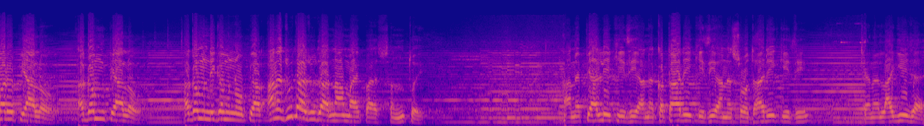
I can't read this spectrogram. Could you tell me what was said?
અમર પ્યાલો, અગમ પ્યાલો, અગમ નિગમનો પ્યાલો. આને જુદા જુદા નામ આપ્યા સંતોય આને પ્યાલી કીધી, આને કટારી કીધી, આને સોધારી કીધી. તેને લાગી જાય.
